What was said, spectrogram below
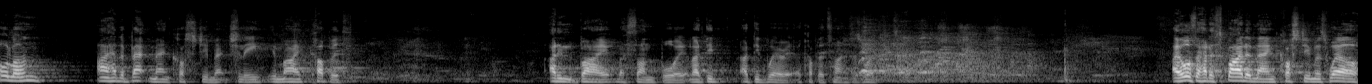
Hold on. I had a Batman costume actually in my cupboard. I didn't buy it, my son bought it, and I did, I did wear it a couple of times as well. I also had a Spider Man costume as well.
